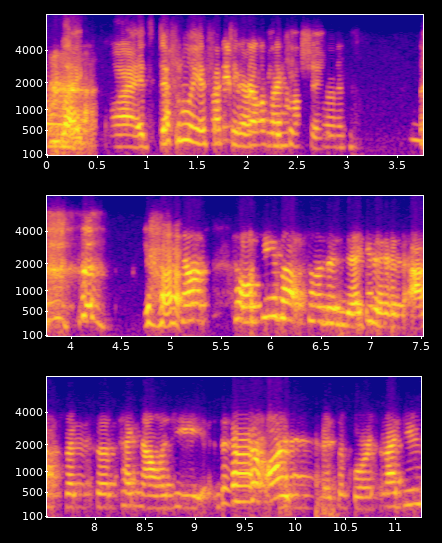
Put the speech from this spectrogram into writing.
Like uh, it's definitely affecting our communication. Yeah. Now, talking about some of the negative aspects of technology, there are benefits, of course, and I do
